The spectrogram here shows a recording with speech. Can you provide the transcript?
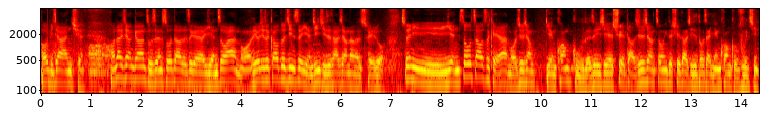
哦比较安全。哦，那像刚刚主持人说到的这个眼周按摩，尤其是高度近视的眼睛，其实它相当的脆弱，所以你眼周遭是可以按摩，就像眼眶骨的这些穴道，其实像中医的穴道，其实都在眼眶骨附近，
